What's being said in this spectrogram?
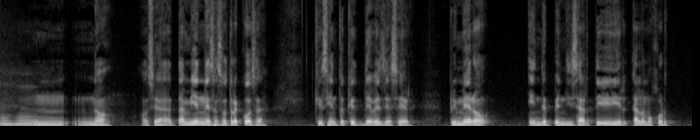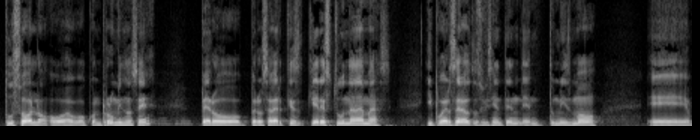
Mm, no, o sea, también esa es otra cosa que siento que debes de hacer. Primero, independizarte y vivir a lo mejor tú solo o, con roomies, no sé, pero, pero saber que, que, eres tú nada más y poder ser autosuficiente en, en tú mismo. Eh,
